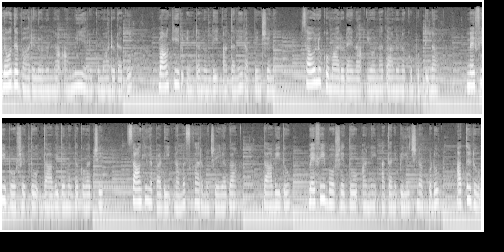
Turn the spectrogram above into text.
లోదెబారులోనున్న అమ్మీయలు కుమారుడగు మాకీరు ఇంట నుండి అతన్ని రప్పించెను. సౌలు కుమారుడైన యోనతానునకు పుట్టిన మెఫీ భోషెత్తు దావీదునొద్దకు వచ్చి సాగిలపడి నమస్కారము చేయగా దావీదు మెఫీ భోషెత్తు అని అతని పిలిచినప్పుడు అతడు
